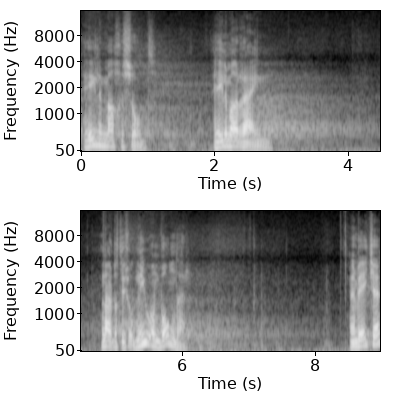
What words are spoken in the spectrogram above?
helemaal gezond, helemaal rein. Nou, dat is opnieuw een wonder. En weet je,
